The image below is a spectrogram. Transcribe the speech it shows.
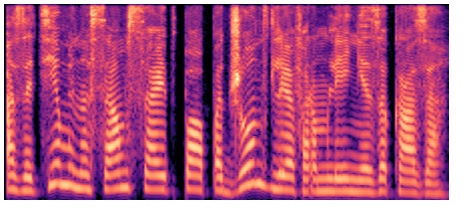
а затем и на сам сайт Папа Джонс для оформления заказа.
